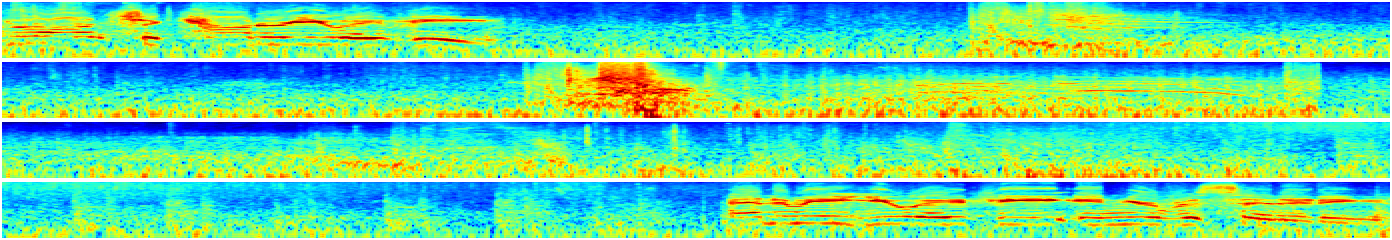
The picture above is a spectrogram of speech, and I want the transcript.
Enemy a counter UAV. Enemy UAV in your vicinity.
